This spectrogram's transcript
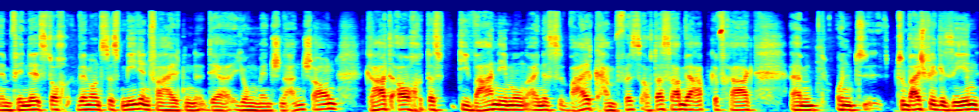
empfinde, ist doch, wenn wir uns das Medienverhalten der jungen Menschen anschauen, gerade auch das, die Wahrnehmung eines Wahlkampfes, auch das haben wir abgefragt ähm, und zum Beispiel gesehen,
